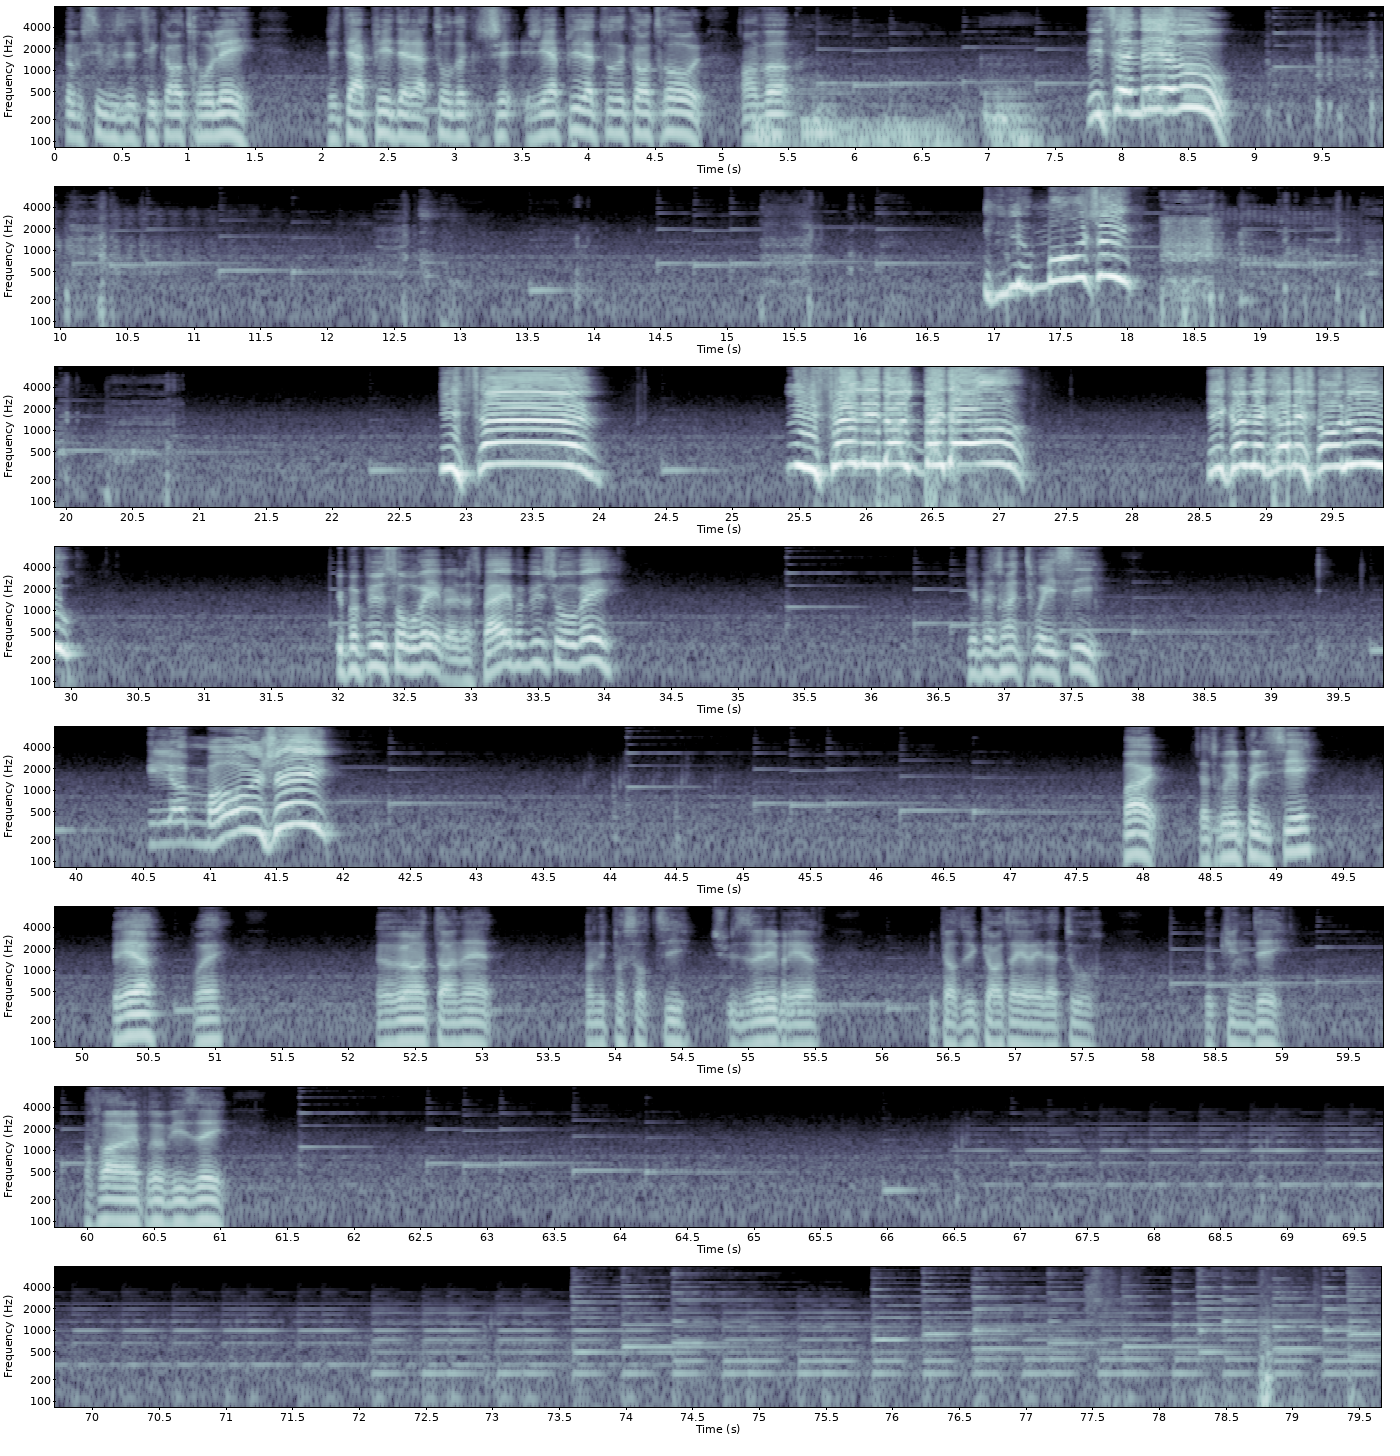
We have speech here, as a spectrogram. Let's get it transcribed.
Comme si vous étiez contrôlé. Appelé la tour de... J'ai appelé la tour de contrôle. On va... Nissan, derrière vous Il l'a mangé Nissan! Nissan est dans le bédon! Il est comme le grand méchant loup! Il a pas pu le sauver. Ben, j'espère a pas pu le sauver. J'ai besoin de toi ici. Il l'a mangé! Marc, tu as trouvé le policier? Bréa? Ouais. Heureux es. On n'est pas sorti. Je suis désolé, Bréa. J'ai perdu le contact avec la tour. Aucune idée. Va falloir improviser.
